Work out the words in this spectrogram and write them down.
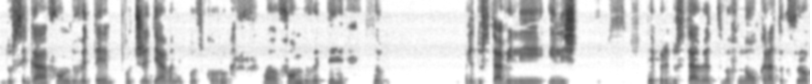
до сега, фондовете, учредяване по-скоро, фондовете са предоставили или ще предоставят в много кратък срок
